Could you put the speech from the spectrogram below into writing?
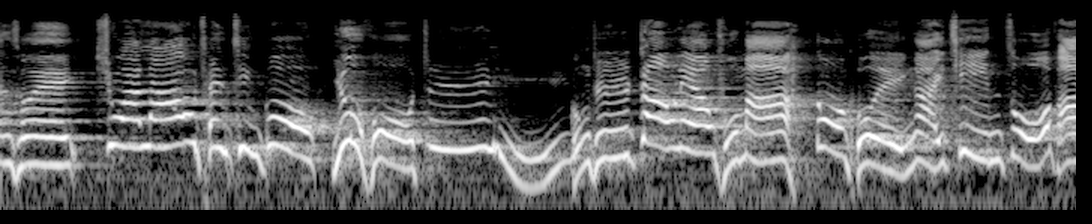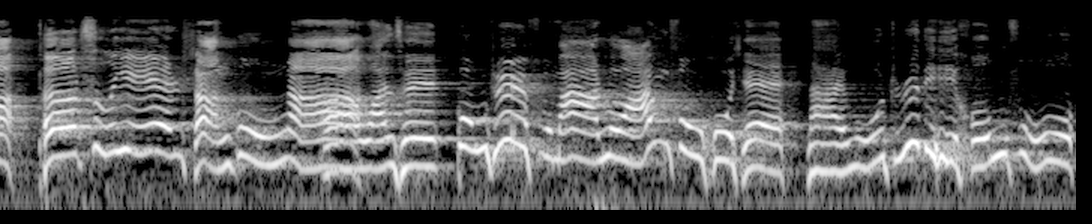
万岁！宣老臣进宫，有何旨意？公子招了驸马，多亏爱卿做法，特此言上宫啊，啊！万岁！公子驸马乱逢和谐，乃我之的鸿福，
